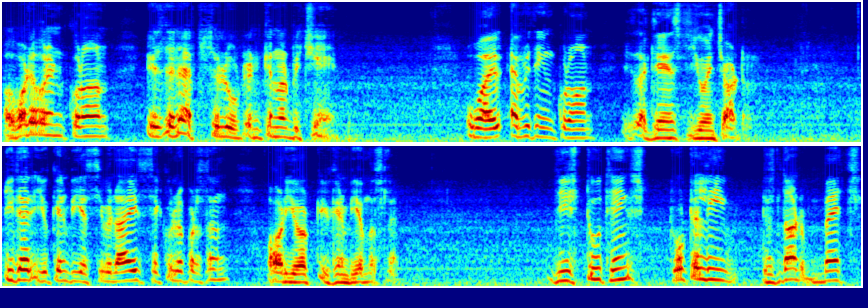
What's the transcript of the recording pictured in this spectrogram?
Or whatever in Quran is an absolute and cannot be changed. While everything in Quran is against UN Charter. Either you can be a civilized secular person or you you can be a Muslim. These two things totally does not match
